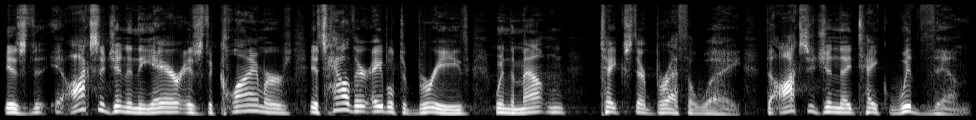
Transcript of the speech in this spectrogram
is the oxygen in the air is the climbers, it's how they're able to breathe when the mountain takes their breath away, the oxygen they take with them.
